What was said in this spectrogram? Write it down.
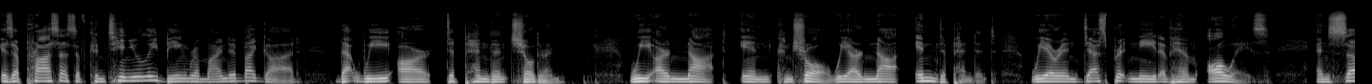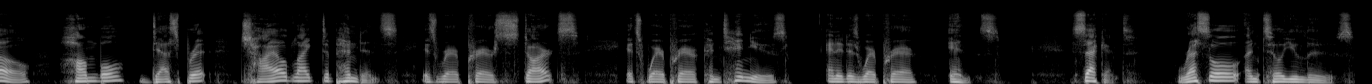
is a process of continually being reminded by God that we are dependent children. We are not in control. We are not independent. We are in desperate need of Him always. And so, humble, desperate, childlike dependence is where prayer starts, it's where prayer continues, and it is where prayer ends. Second, wrestle until you lose.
